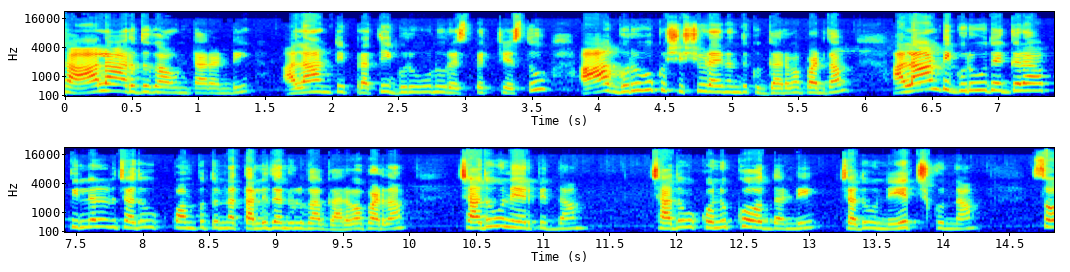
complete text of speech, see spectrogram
చాలా అరుదుగా ఉంటారండి. అలాంటి ప్రతి గురువును రెస్పెక్ట్ చేస్తూ ఆ గురువుకు శిష్యుడైనందుకు గర్వపడదాం. అలాంటి గురువు దగ్గర పిల్లలను చదువుకు పంపుతున్న తల్లిదండ్రులుగా గర్వపడదాం. చదువు నేర్పిద్దాం. చదువు కొనుక్కోవద్దండి. చదువు నేర్చుకుందాం. సో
